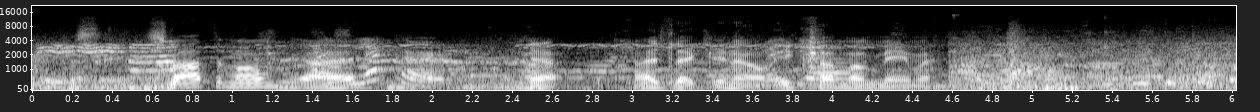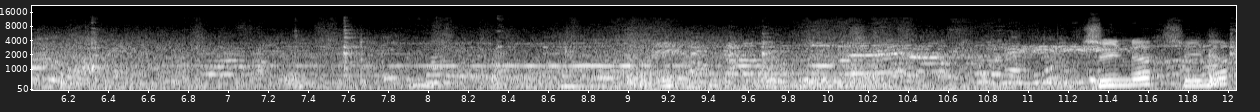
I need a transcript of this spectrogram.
Het is water man. Ja, Hij hè? is lekker. Ja, hij is lekker. Nou, ik ga hem ook nemen. Zuinig, zuinig.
